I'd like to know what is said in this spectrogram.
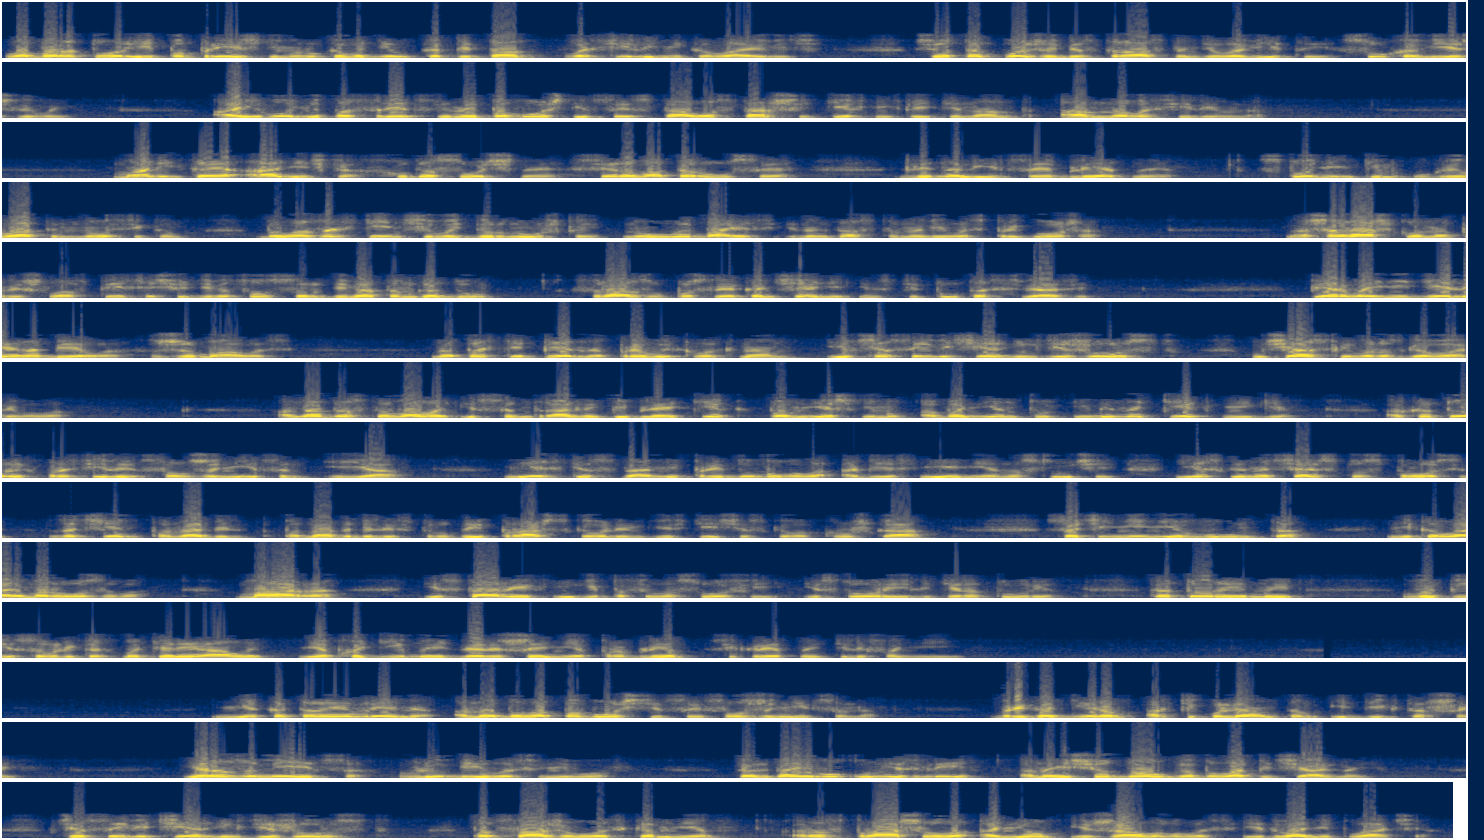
Лабораторией по-прежнему руководил капитан Василий Николаевич, все такой же бесстрастно деловитый, сухо вежливый. А его непосредственной помощницей стала старший техник-лейтенант Анна Васильевна. Маленькая Анечка, худосочная, серовато-русая, длиннолицая, бледная, с тоненьким угреватым носиком, была застенчивой дурнушкой, но, улыбаясь, иногда становилась пригожа. На шарашку она пришла в 1949 году, сразу после окончания Института связи. Первые недели робела, сжималась, но постепенно привыкла к нам и в часы вечерних дежурств участливо разговаривала. Она доставала из центральных библиотек по внешнему абоненту именно те книги, о которых просили Солженицын и я. Вместе с нами придумывала объяснение на случай, если начальство спросит, зачем понадобились труды Пражского лингвистического кружка, сочинения Вунта, Николая Морозова, Мара и старые книги по философии, истории, литературе, которые мы выписывали как материалы, необходимые для решения проблем секретной телефонии. Некоторое время она была помощницей Солженицына, бригадиром-артикулянтом и дикторшей. И, разумеется, влюбилась в него. Когда его увезли, она еще долго была печальной. В часы вечерних дежурств подсаживалась ко мне, расспрашивала о нем и жаловалась, едва не плача.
